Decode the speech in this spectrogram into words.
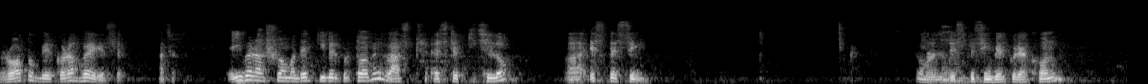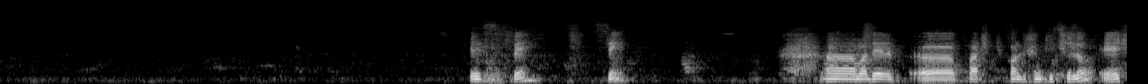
রটও বের করা হয়ে গেছে। আচ্ছা এইবার আসো আমাদের কি বের করতে হবে? লাস্ট স্টেপ কি ছিল? স্পেসিং আমরা যদি স্পেসিং বের করি এখন স্পেসিং আমাদের ফার্স্ট কন্ডিশন কি ছিল? এস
